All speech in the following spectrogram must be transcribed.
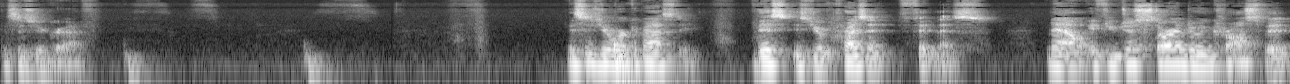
This is your graph. This is your work capacity. This is your present fitness. Now, if you just started doing CrossFit,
